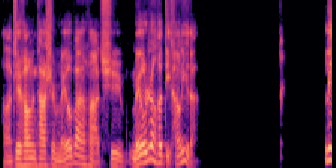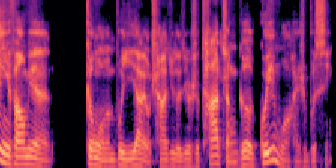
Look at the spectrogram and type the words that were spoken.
啊这方面它是没有办法去没有任何抵抗力的。另一方面，跟我们不一样、有差距的就是，它整个规模还是不行。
